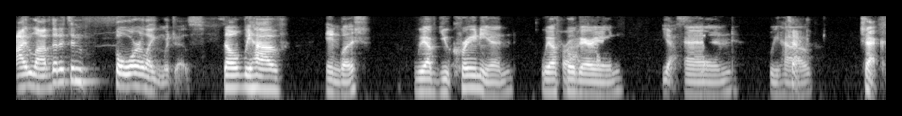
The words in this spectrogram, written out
I love that it's in four languages. So we have English, We have Ukrainian. We have Correct. Bulgarian, Yes. and we Czech. have Czech.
